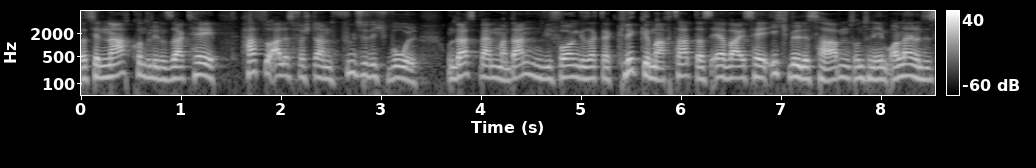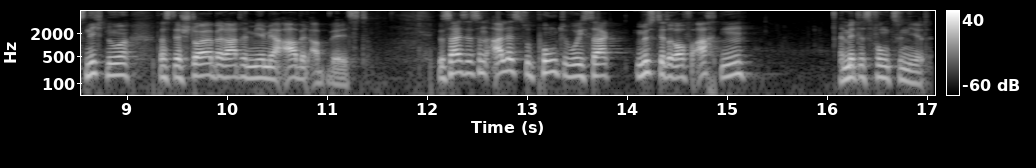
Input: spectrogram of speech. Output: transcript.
dass ihr nachkontrolliert und sagt, hey, hast du alles verstanden, fühlst du dich wohl? Und das beim Mandanten, wie vorhin gesagt, der Klick gemacht hat, dass er weiß, hey, ich will das haben, das Unternehmen online. Und es ist nicht nur, dass der Steuerberater mir mehr Arbeit abwälzt. Das heißt, es sind alles so Punkte, wo ich sage, müsst ihr darauf achten, damit es funktioniert.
